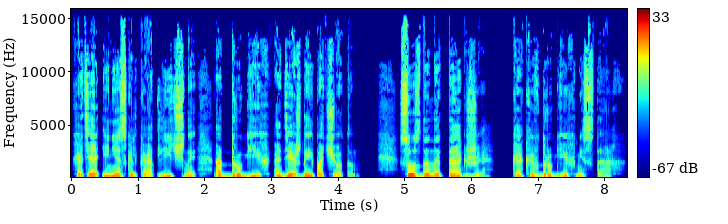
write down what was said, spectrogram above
хотя и несколько отличны от других одеждой и почетом, созданы так же, как и в других местах».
